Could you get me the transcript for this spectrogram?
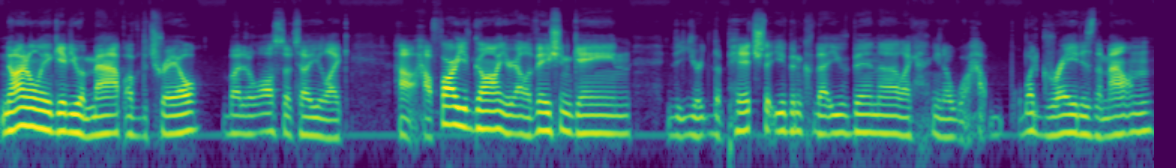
not only give you a map of the trail but it'll also tell you like how, how far you've gone your elevation gain the, your the pitch that you've been that you've been uh, like you know how, what grade is the mountain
